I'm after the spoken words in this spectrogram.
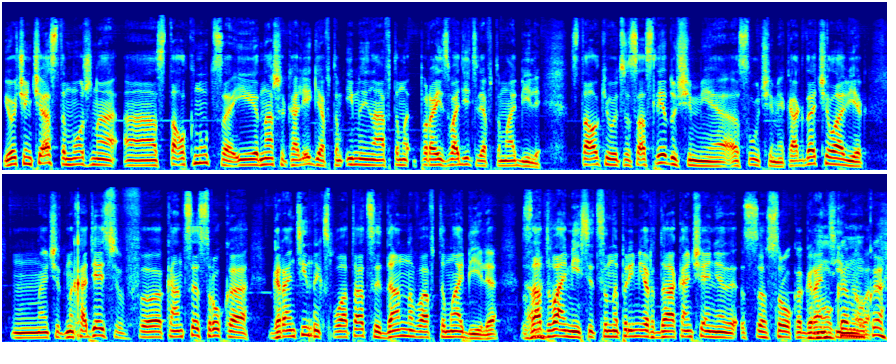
и очень часто можно а, столкнуться, и наши коллеги, авто, именно автомо- производители автомобилей, сталкиваются со следующими а, случаями, когда человек, значит, находясь в конце срока гарантийной эксплуатации данного автомобиля, за два месяца, например, до окончания срока гарантийного, Ну-ка,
